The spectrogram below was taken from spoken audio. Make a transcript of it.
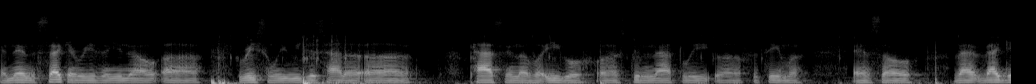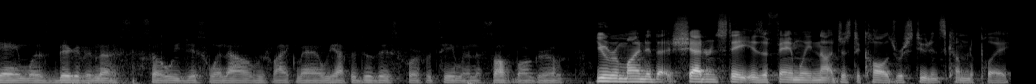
And then the second reason, you know, uh, recently we just had a, a passing of an Eagle, a student athlete, uh, Fatima, and so that that game was bigger than us. So we just went out and was like, man, we have to do this for Fatima and the softball girls. You reminded that Chadron State is a family, not just a college where students come to play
